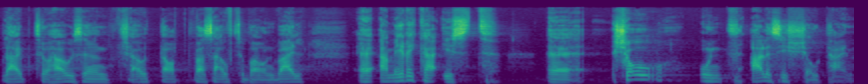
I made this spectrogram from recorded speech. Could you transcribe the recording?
bleibt zu Hause und schaut dort was aufzubauen. Weil äh, Amerika ist äh, Show und alles ist Showtime.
